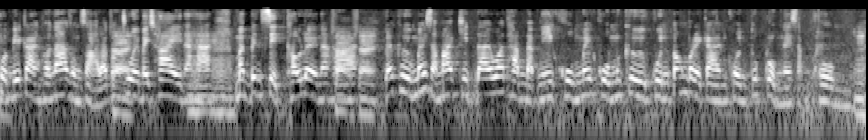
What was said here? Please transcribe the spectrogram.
คนพิการเขาน่าสงสารแล้วต้องใช่ช่วยไม่ใช่นะคะ อืมมันเป็นสิทธิ์เขาเลยนะคะ ใช่ใช่ และคือไม่สามารถคิดได้ว่าทำแบบนี้คุ้มไม่คุ้ม คือคุณต้องบริการคนทุกกลุ่มในสังคม อืม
